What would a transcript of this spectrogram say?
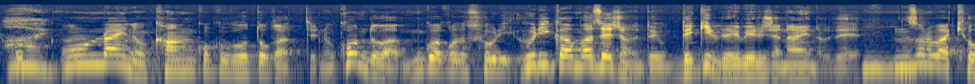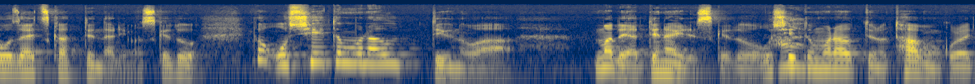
はい、オンラインの韓国語とかっていうの今度は僕はこのフリフリーカンバーセーションでできるレベルじゃないので、うん、それは教材使ってになりますけど教えてもらうっていうのはまだやってないですけど教えてもらうっていうのは多分これ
